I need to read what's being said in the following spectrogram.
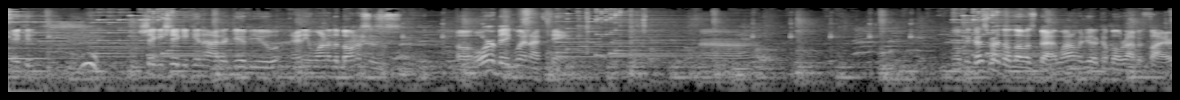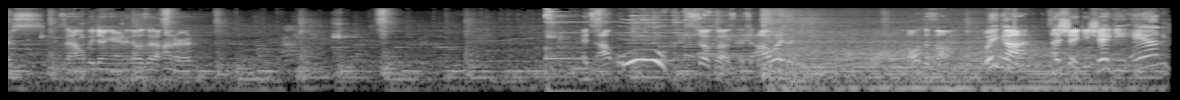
It can, shaky shaky can either give you any one of the bonuses uh, or a big win, I think. Uh, well, because we're at the lowest bet, why don't we do a couple of rapid fires? I won't be doing any of those at 100. It's out. Ooh, so close. It's always. A, hold the phone. We got a shaky shaky and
